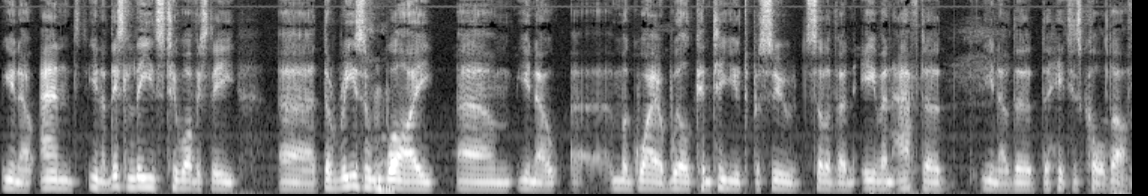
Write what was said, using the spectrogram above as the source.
you know, and you know this leads to obviously uh, the reason why um, you know uh, Maguire will continue to pursue Sullivan even after you know the the hit is called off.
